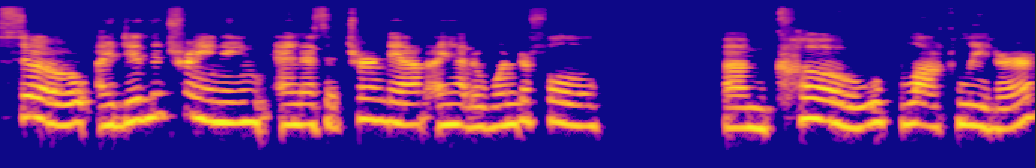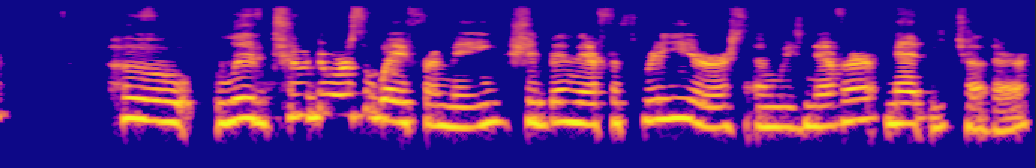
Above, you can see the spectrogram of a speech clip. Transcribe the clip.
So I did the training, and as it turned out, I had a wonderful um, co block leader who lived two doors away from me. She'd been there for three years, and we've never met each other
